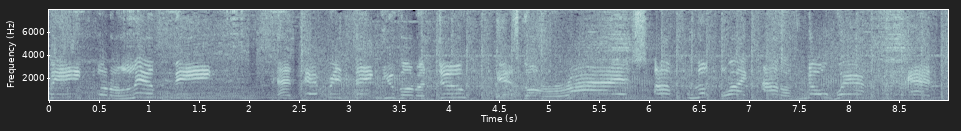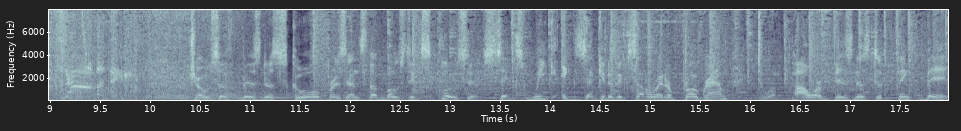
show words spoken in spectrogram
big, going to live big. And everything you're going to do is going to rise up, look like out of nowhere, and dominate. Joseph Business School presents the most exclusive six week executive accelerator program to empower business to think big,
